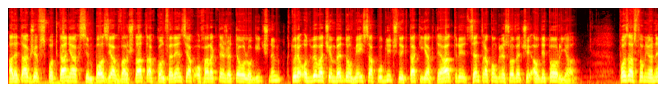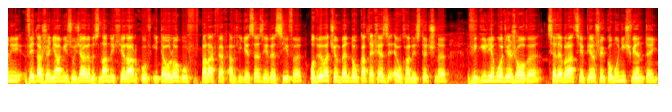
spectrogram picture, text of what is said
ale także w spotkaniach, sympozjach, warsztatach, konferencjach o charakterze teologicznym, które odbywać się będą w miejscach publicznych, takich jak teatry, centra kongresowe czy audytoria. Poza wspomnianymi wydarzeniami z udziałem znanych hierarchów i teologów w parafiach archidiecezji Recife odbywać się będą katechezy eucharystyczne, wigilie młodzieżowe, celebracje pierwszej Komunii Świętej,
